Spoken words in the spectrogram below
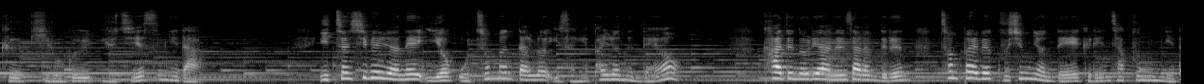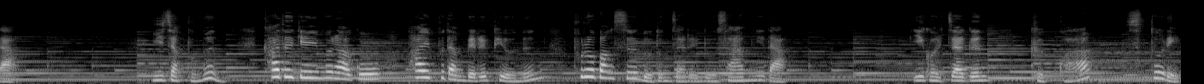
그 기록을 유지했습니다. 2011년에 2억 5천만 달러 이상에 팔렸는데요. 카드놀이 하는 사람들은 1890년대에 그린 작품입니다. 이 작품은 카드 게임을 하고 파이프 담배를 피우는 프로방스 노동자를 묘사합니다. 이 걸작은 극화, 스토리,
